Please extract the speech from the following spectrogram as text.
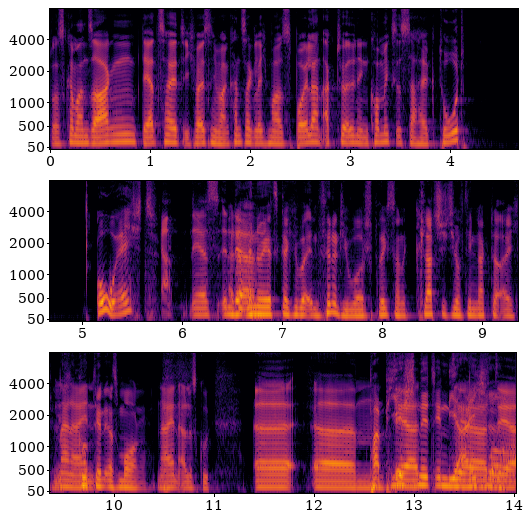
was kann man sagen? Derzeit, ich weiß nicht, man kann es ja gleich mal spoilern. Aktuell in den Comics ist der Hulk tot. Oh, echt? Ja, er ist in Alter, der. wenn du jetzt gleich über Infinity War sprichst, dann klatsche ich dich auf die nackte Eichel. Nein, ich nein. guck den erst morgen. Nein, alles gut. Äh, ähm, Papierschnitt in die der, Eichel. Der,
